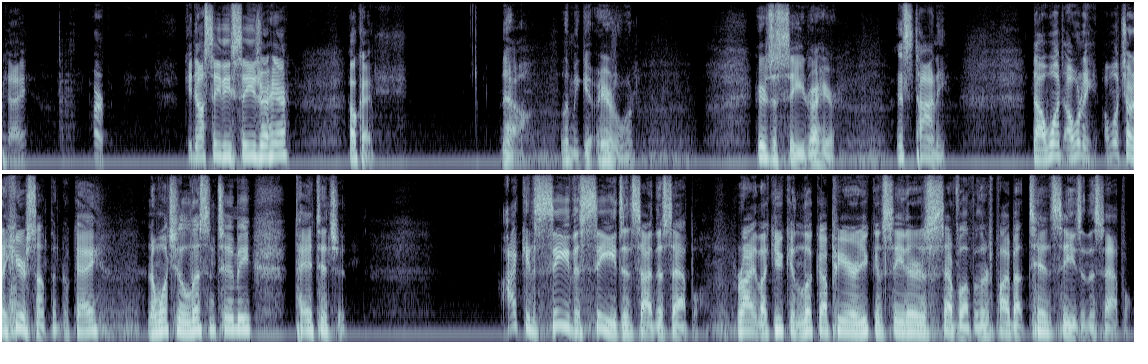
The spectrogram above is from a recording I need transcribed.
Okay, perfect. Can y'all see these seeds right here? Okay. Now, let me get. Here's one. Here's a seed right here. It's tiny. Now I want I want to, I want y'all to hear something, okay? And I want you to listen to me, pay attention. I can see the seeds inside this apple, right? Like you can look up here, you can see there's several of them. There's probably about 10 seeds in this apple.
